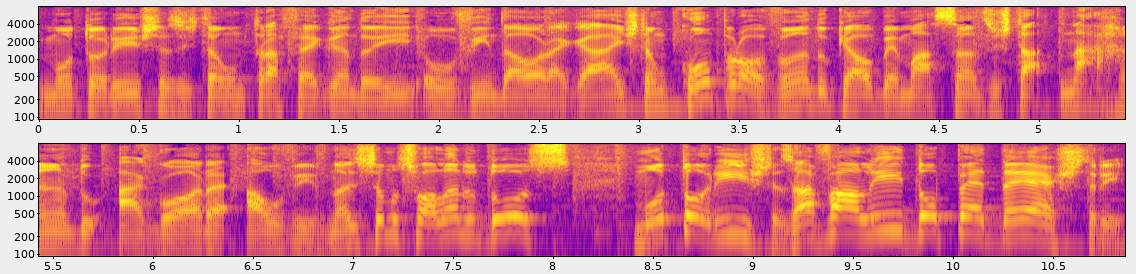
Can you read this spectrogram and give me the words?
motoristas estão trafegando aí, ouvindo a hora H, estão comprovando que a Albemar Santos está narrando agora ao vivo. Nós estamos falando dos motoristas. Avalie do pedestre.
